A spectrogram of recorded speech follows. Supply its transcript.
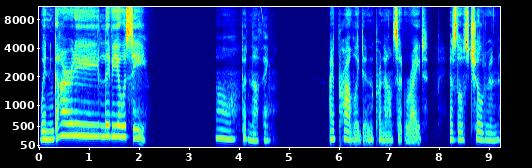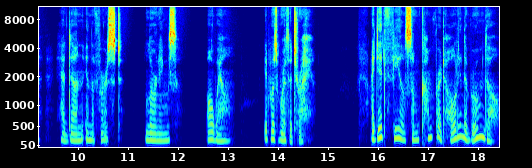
Wingardi Leviosi! Oh, but nothing. I probably didn't pronounce it right, as those children had done in the first learnings. Oh well, it was worth a try. I did feel some comfort holding the broom, though.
